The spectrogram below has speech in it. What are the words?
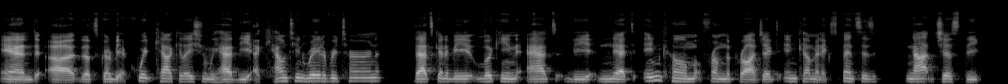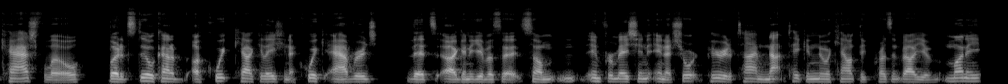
and uh, that's going to be a quick calculation. We had the accounting rate of return. That's going to be looking at the net income from the project, income and expenses, not just the cash flow, but it's still kind of a quick calculation, a quick average that's uh, going to give us a, uh, some information in a short period of time, not taking into account the present value of money.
